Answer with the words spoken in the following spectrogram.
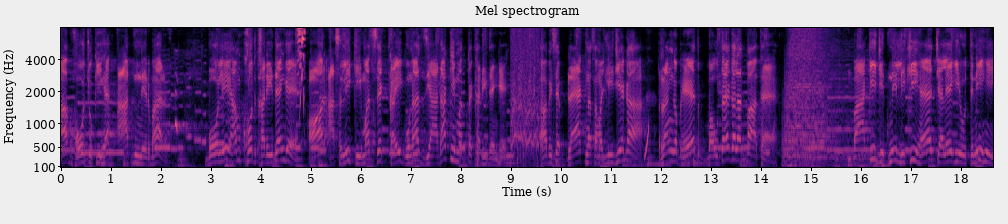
अब हो चुकी है आत्मनिर्भर। बोली, हम खुद खरीदेंगे और असली कीमत से कई गुना ज़्यादा कीमत पे खरीदेंगे। अब इसे ब्लैक न समझ लीजिएगा। रंग भेद बहुत गलत बात है। बाकी जितनी लिखी है चलेगी उतनी ही।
